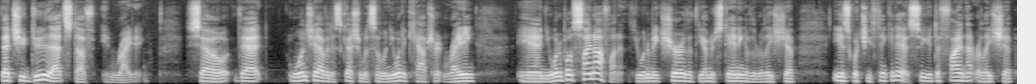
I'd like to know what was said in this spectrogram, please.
that you do that stuff in writing. So that once you have a discussion with someone, you want to capture it in writing and you want to both sign off on it. You want to make sure that the understanding of the relationship is what you think it is. So you define that relationship,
